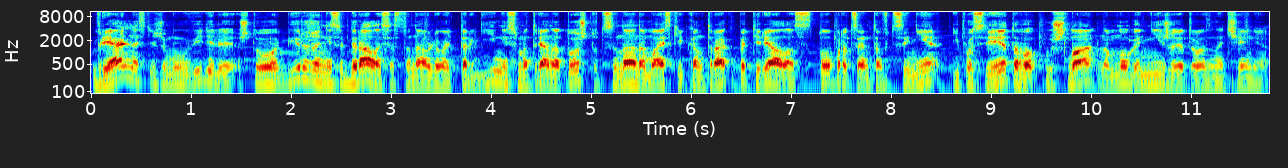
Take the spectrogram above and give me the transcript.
В реальности же мы увидели, что биржа не собиралась останавливать торги, несмотря на то, что цена на майский контракт потеряла 100% в цене и после этого ушла намного ниже этого значения.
